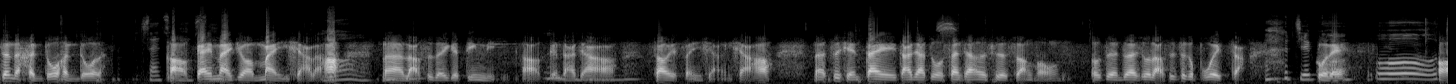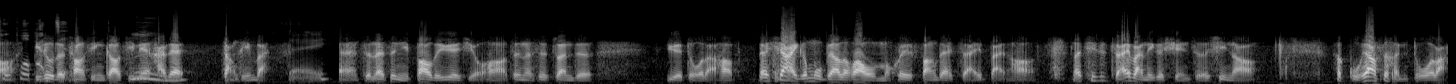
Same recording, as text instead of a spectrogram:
真的很多很多了，好，该卖就要卖一下了哈。那老师的一个叮咛啊，跟大家啊稍微分享一下哈。那之前带大家做三三二四的双红，投资人都在说老师这个不会涨，结果嘞哦哦一路的创新高，今天还在涨停板。对，哎，真的是你抱的越久哈，真的是赚的越多了哈。那下一个目标的话，我们会放在窄板哈。那其实窄板的一个选择性啊，它股票是很多啦，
